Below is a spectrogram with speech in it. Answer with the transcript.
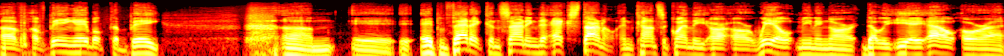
of, of being able to be um, apathetic concerning the external and consequently our, our will, meaning our W E A L or uh,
